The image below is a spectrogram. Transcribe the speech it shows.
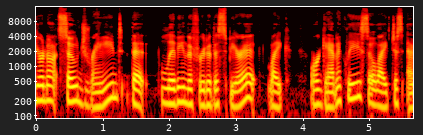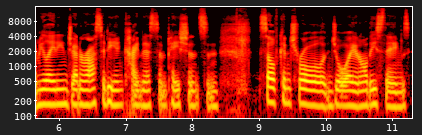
you're not so drained that living the fruit of the spirit like organically so like just emulating generosity and kindness and patience and self-control and joy and all these things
